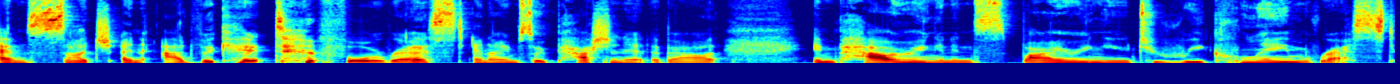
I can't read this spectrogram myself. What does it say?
am such an advocate for rest, and I am so passionate about empowering and inspiring you to reclaim rest,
